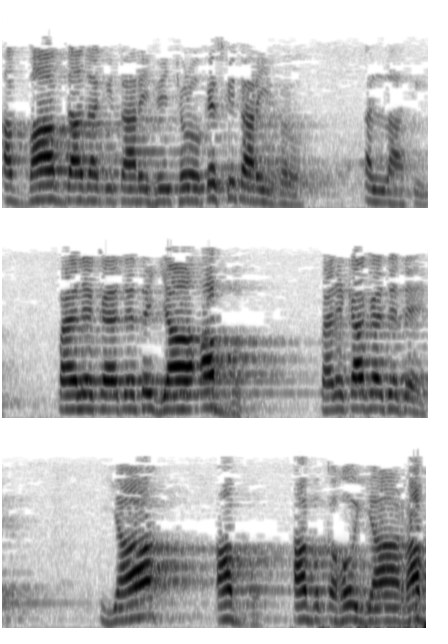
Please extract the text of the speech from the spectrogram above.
اب باپ دادا کی تعریفیں چھوڑو، کس کی تعریف کرو؟ اللہ کی۔ پہلے کہتے تھے، یا اب۔ پہلے کیا کہتے تھے؟ یا اب اب کہو یا رب.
